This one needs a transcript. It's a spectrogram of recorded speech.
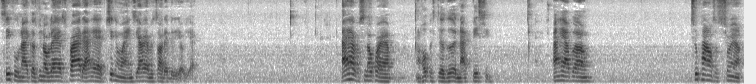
seafood night because you know last Friday I had chicken wings. Y'all haven't saw that video yet. I have a snow crab. I hope it's still good, not fishy. I have um, two pounds of shrimp.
